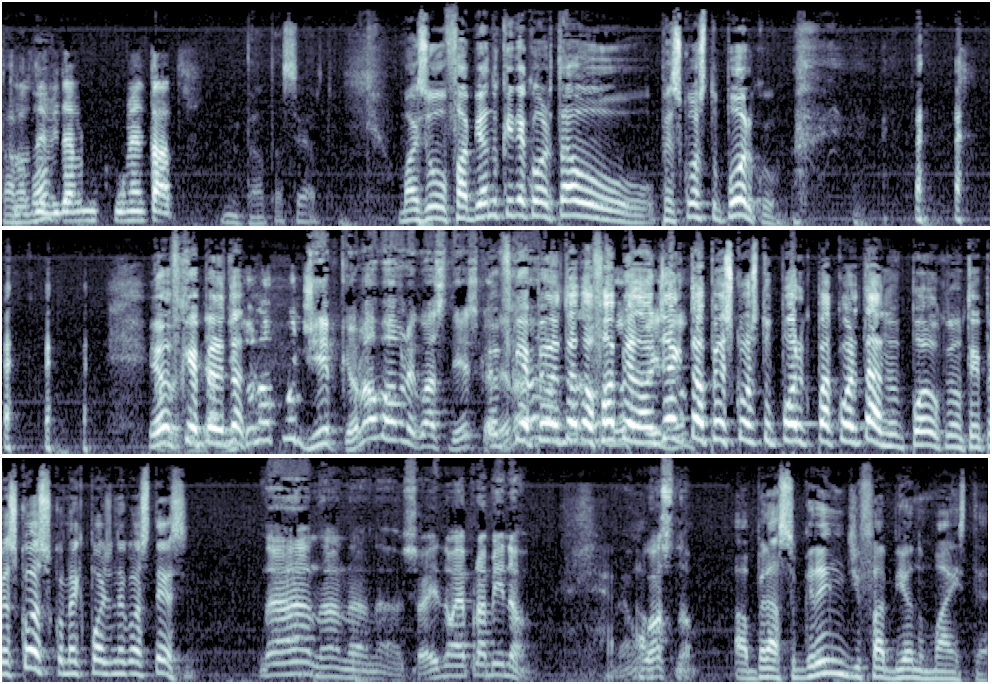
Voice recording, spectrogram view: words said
Tava Tudo devidamente comentado. Então, tá certo. Mas o Fabiano queria cortar o pescoço do porco. Eu fiquei perguntando. Eu não podia, porque eu não vou um negócio desse, cara. Eu fiquei eu perguntando ao Fabiano, onde é que tá o pescoço do porco para cortar? No porco não tem pescoço? Como é que pode um negócio desse? Não, não, não, não. Isso aí não é para mim, não. Não gosto, não. Abraço grande, Fabiano Meister.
